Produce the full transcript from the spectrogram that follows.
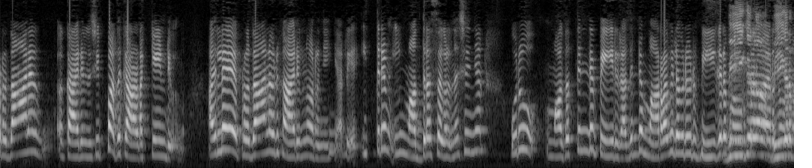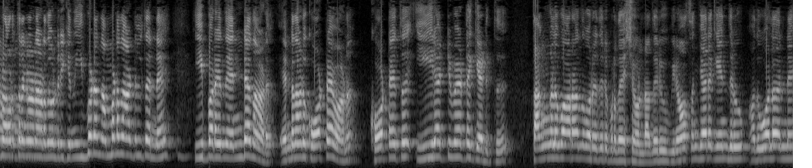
പ്രധാന കാര്യം എന്ന് വെച്ചാൽ ഇപ്പൊ അതൊക്കെ അടക്കേണ്ടി വന്നു. അതിലെ പ്രധാന ഒരു കാര്യം എന്ന് പറഞ്ഞു കഴിഞ്ഞാൽ ഇത്തരം ഈ മദ്രസകൾ എന്ന് വെച്ച് കഴിഞ്ഞാൽ ഒരു മതത്തിന്റെ പേരിൽ അതിന്റെ മറവിൽ അവരൊരു ഭീകര ഭീകര പ്രവർത്തനങ്ങളാണ്. നടന്നുകൊണ്ടിരിക്കുന്നത്. ഇവിടെ നമ്മുടെ നാട്ടിൽ തന്നെ ഈ പറയുന്ന എന്റെ നാട് എന്റെ നാട് കോട്ടയമാണ്. കോട്ടയത്ത് ഈരാറ്റുപേട്ടയ്ക്ക് അടുത്ത് തങ്ങളുപാറ എന്ന് പറയുന്ന ഒരു പ്രദേശമുണ്ട്. അതൊരു വിനോദസഞ്ചാര കേന്ദ്രവും അതുപോലെ തന്നെ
